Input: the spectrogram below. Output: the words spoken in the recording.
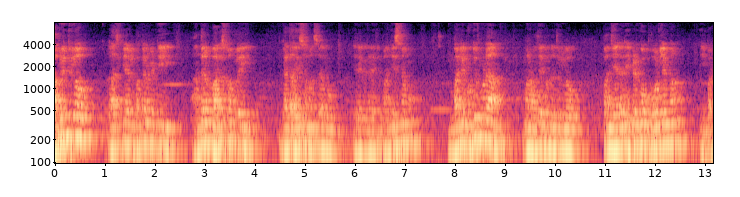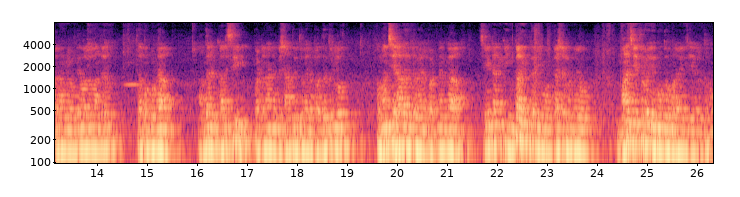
అభివృద్ధిలో రాజకీయాలు పక్కన పెట్టి అందరం భాగస్వాములై గత ఐదు సంవత్సరాలు ఏ రకంగా అయితే పనిచేసినాము. మళ్ళీ ముందు కూడా మనం అదే పద్ధతుల్లో పనిచేయాలని ఎక్కడికో పోవట్లేము మనం. ఈ పట్టణంలో ఉండే వాళ్ళు అందరం తప్పకుండా అందరం కలిసి పట్టణానికి శాంతియుతమైన పద్ధతుల్లో ఒక మంచి ఆహ్లాదకరమైన పట్టణంగా చేయడానికి ఇంకా ఇంకా ఏం అవకాశాలు ఉన్నాయో మన చేతిలో ఏముందో మనం ఏం చేయగలుగుతామో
